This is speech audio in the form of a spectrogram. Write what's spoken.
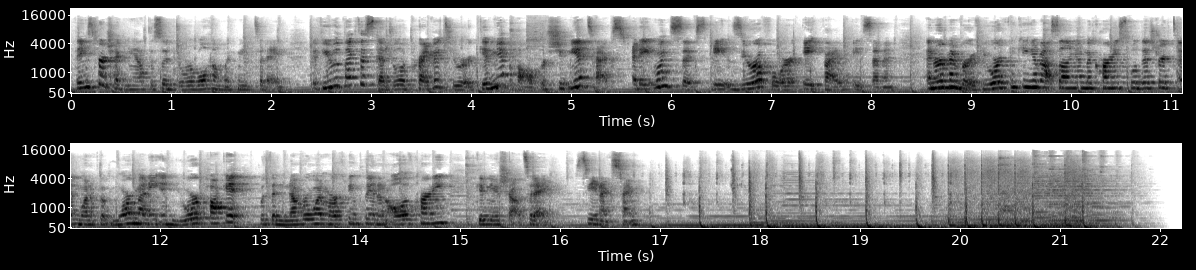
Thanks for checking out this adorable home with me today. If you would like to schedule a private tour, give me a call or shoot me a text at 816-804-8587. And remember, if you are thinking about selling in the Kearney School District and want to put more money in your pocket with the number one marketing plan in all of Kearney, give me a shout today. See you next time.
